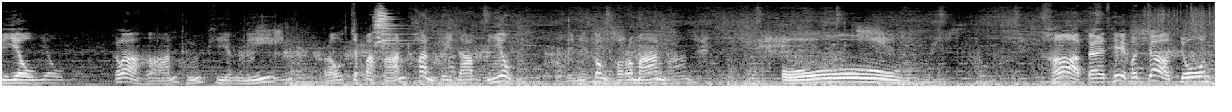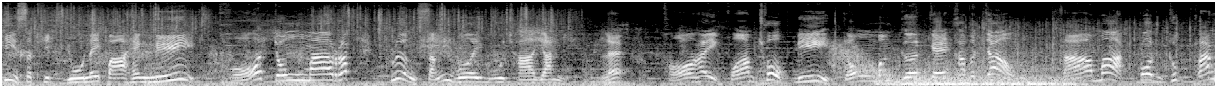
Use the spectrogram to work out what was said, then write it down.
เดียว กล้าหาญถึงเพียงนี้ เราจะประหารท่านด้วยดาบเดียวจะได้ไม่ต้องทรมาน โอ้ข้าแต่เทพเจ้าโจรที่สถิตอยู่ในป่าแห่งนี้ ขอจงมารับเครื่องสังเวยบูชายัน และขอให้ความโชคดีจงบังเกิดแก่ข้าพเจ้า สามารถปล้นทุกครั้ง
